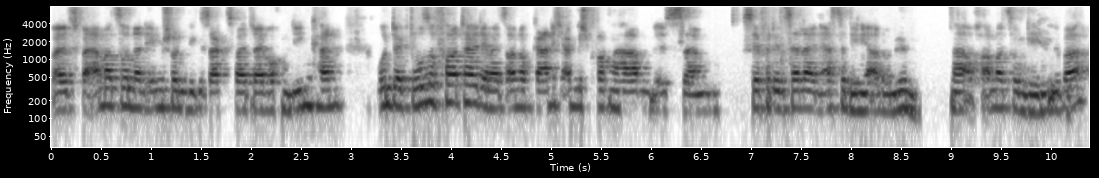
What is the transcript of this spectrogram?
weil es bei Amazon dann eben schon, wie gesagt, zwei, drei Wochen liegen kann. Und der große Vorteil, den wir jetzt auch noch gar nicht angesprochen haben, ist, ähm, ist ja für den Seller in erster Linie anonym, na, auch Amazon gegenüber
